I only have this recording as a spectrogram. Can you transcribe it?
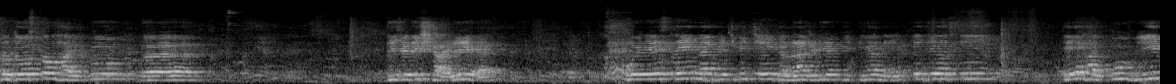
ਸੋ ਦੋਸਤੋ ਹਾਈਕੂ ਦੀ ਜਿਹੜੀ ਸ਼ਾਇਰੀ ਹੈ, ਉਹ ਇਸ ਲਈ ਮੈਂ ਵਿੱਚ ਵਿੱਚ ਇਹ ਗੱਲਾਂ ਜਿਹੜੀਆਂ ਕੀਤੀਆਂ ਨੇ ਕਿ ਜੇ ਅਸੀਂ ਇਹ ਹਾਈਕੂ ਵੀ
